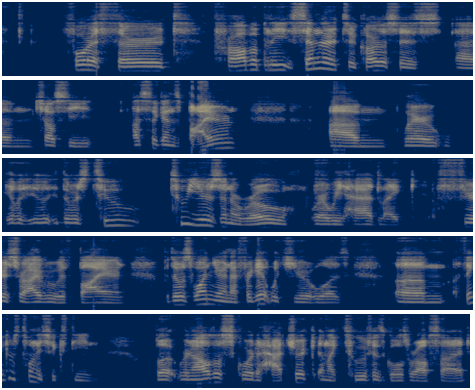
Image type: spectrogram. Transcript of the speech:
for a third, probably similar to Carlos's um, Chelsea, us against Bayern, um, where it, it, there was two two years in a row where we had like a fierce rivalry with Bayern, but there was one year and I forget which year it was. Um, I think it was 2016, but Ronaldo scored a hat trick and like two of his goals were offside.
